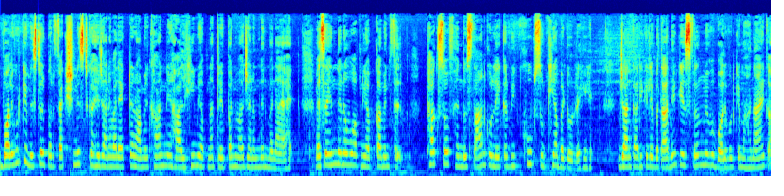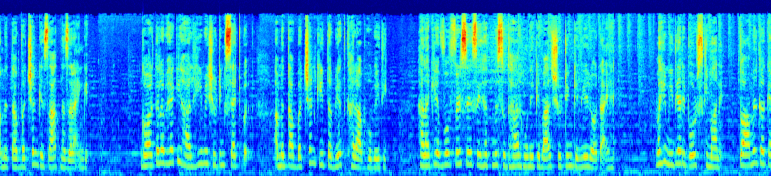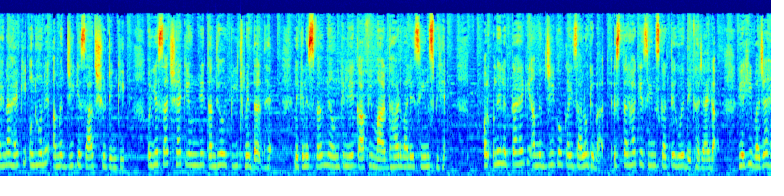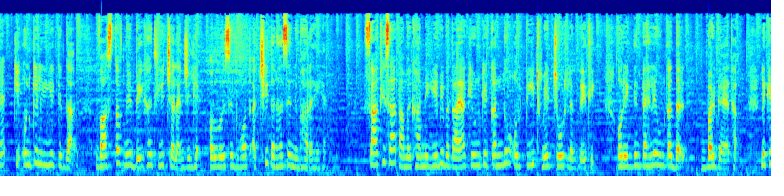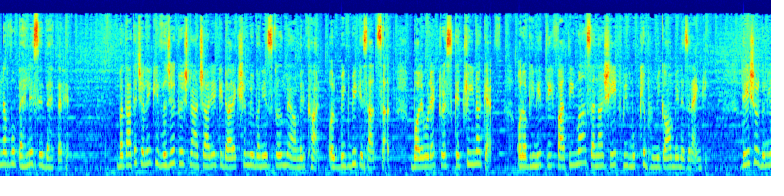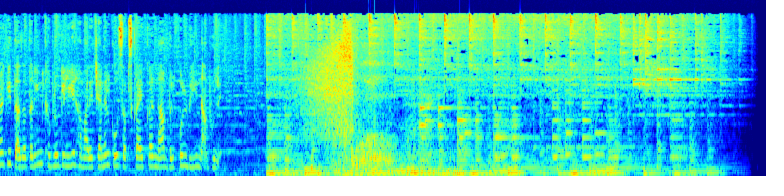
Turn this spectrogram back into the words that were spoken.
बॉलीवुड के mister perfectionist कहे जाने वाले एक्टर आमिर खान ने हाल ही में अपना तिरपनवा जन्मदिन मनाया है। वैसे इन दिनों वो अपनी upcoming film, thugs of Hindustan को लेकर भी खूब सुर्खियाँ बटोर रहे हैं। जानकारी के लिए बता दें कि इस फ़िल्म में वो बॉलीवुड के महानायक अमिताभ बच्चन के साथ नज़र आएँगे। गौरतलब है कि हाल ही में शूटिंग सेट पर अमिताभ बच्चन की तबीयत खराब हो गई थी। हालाँकि अब वो फिर से सेहत में सुधार होने के बाद शूटिंग के लिए लौट आए हैं। वहीं मीडिया रिपोर्ट्स की माने तो आमिर का कहना है कि उन्होंने अमित जी के साथ शूटिंग की और ये सच है कि उनके कंधे और पीठ में दर्द है, लेकिन इस फ़िल्म में उनके लिए काफ़ी मारधाड़ वाले सीन्स भी हैं। और उन्हें लगता है कि अमित जी को कई सालों के बाद इस तरह के सीन्स करते हुए देखा जाएगा। यही वजह है कि उनके लिए ये किरदार वास्तव में बेहद ही चैलेंजिंग है और वो इसे बहुत अच्छी तरह से निभा रहे हैं। साथ ही साथ आमिर खान ने यह भी बताया कि उनके कंधों और पीठ में चोट लग गई थी और एक दिन पहले उनका दर्द बढ़ गया था, लेकिन अब वो पहले से बेहतर है। बताते चलें कि विजय कृष्ण आचार्य के डायरेक्शन में बनी इस फ़िल्म में आमिर खान और बिग बी के साथ साथ बॉलीवुड एक्ट्रेस कैटरीना कैफ और अभिनेत्री फातिमा सना शेख भी मुख्य भूमिकाओं में नज़र आएँगी। देश और दुनिया की ताज़ा तरीन खबरों के लिए हमारे चैनल को सब्सक्राइब करना बिल्कुल भी ना भूलें।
